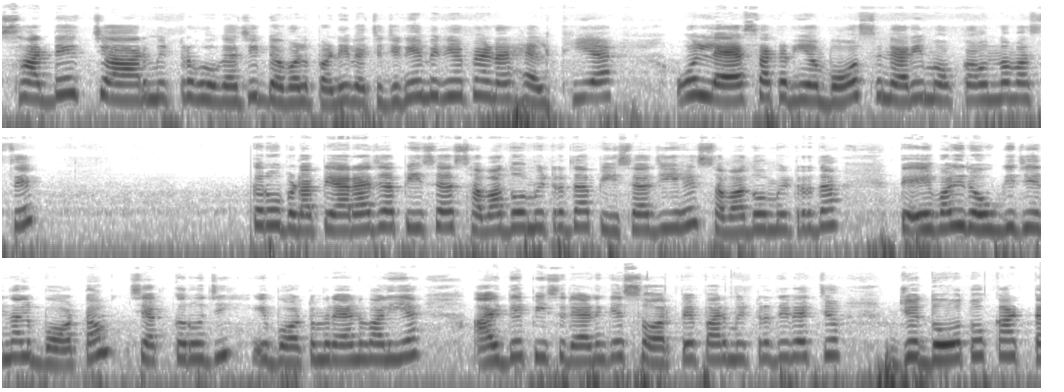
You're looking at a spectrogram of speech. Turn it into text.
4.5 ਮੀਟਰ ਹੋ ਗਿਆ ਜੀ ਡਬਲ ਪਣੇ ਵਿੱਚ। ਜਿਹੜੀਆਂ ਮੇਰੀਆਂ ਭੈਣਾਂ ਹੈਲਥੀ ਆ ਉਹ ਲੈ ਸਕਦੀਆਂ ਬਹੁਤ। ਸੁਨਹਿਰੀ ਮੌਕਾ ਉਹਨਾਂ ਵਾਸਤੇ। ਕਰੋ, ਬੜਾ ਪਿਆਰਾ ਜਿਹਾ ਪੀਸ ਹੈ, ਸਵਾ 2 ਮੀਟਰ ਦਾ ਪੀਸ ਹੈ ਜੀ ਇਹ, ਸਵਾ 2 ਮੀਟਰ ਦਾ। ਤੇ ਇਹ ਵਾਲੀ ਰਹੂਗੀ ਜੀ ਇਹ ਨਾਲ ਬਾਟਮ ਚੈੱਕ ਕਰੋ ਜੀ, ਇਹ ਬਾਟਮ ਰਹਿਣ ਵਾਲੀ ਹੈ। ਅੱਜ ਦੇ ਪੀਸ ਰਹਿਣਗੇ 100 ਰੁਪਏ ਪਰ ਮੀਟਰ ਦੇ ਵਿੱਚ। ਜੋ 2 ਤੋਂ ਘੱਟ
